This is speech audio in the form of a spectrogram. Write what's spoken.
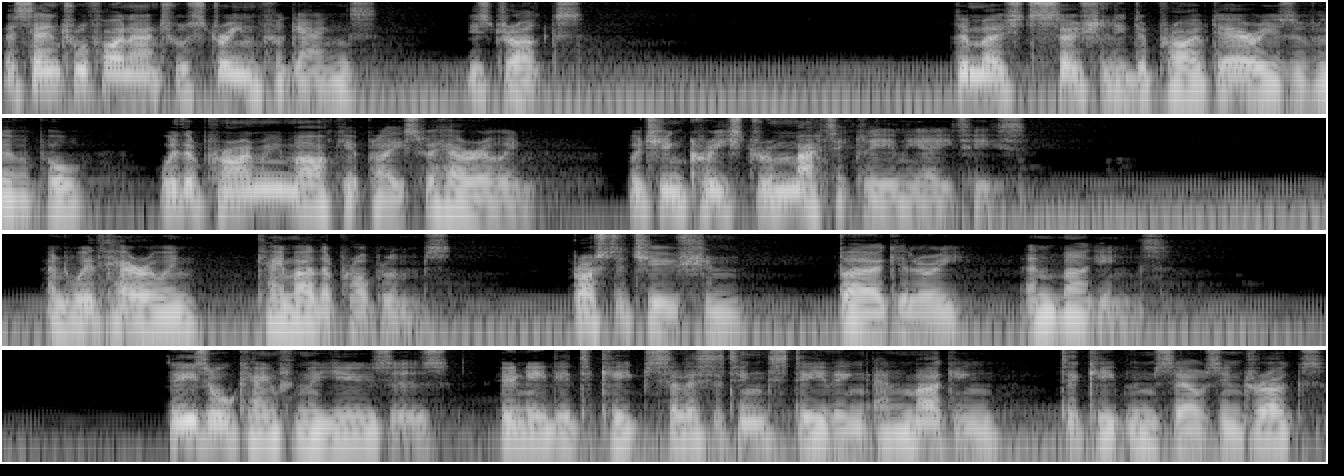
A central financial stream for gangs is drugs. The most socially deprived areas of Liverpool were the primary marketplace for heroin, which increased dramatically in the 80s. And with heroin came other problems prostitution, burglary, and muggings. These all came from the users who needed to keep soliciting, stealing, and mugging to keep themselves in drugs.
